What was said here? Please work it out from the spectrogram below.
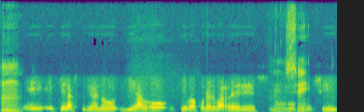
que el asturiano y algo que va a poner barreras, ¿no? si,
